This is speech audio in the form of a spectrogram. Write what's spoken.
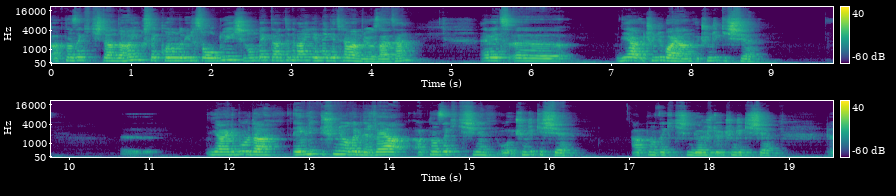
aklınızdaki kişiden daha yüksek konumda birisi olduğu için onun beklentilerini ben yerine getiremem diyor zaten. Evet, e, diğer üçüncü bayan, üçüncü kişi. E, Yani burada evlilik düşünüyor olabilir veya aklınızdaki kişinin, o üçüncü kişi, aklınızdaki kişinin görüştüğü üçüncü kişi, e,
